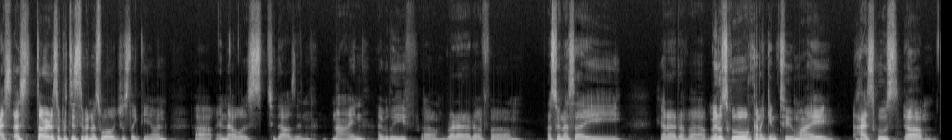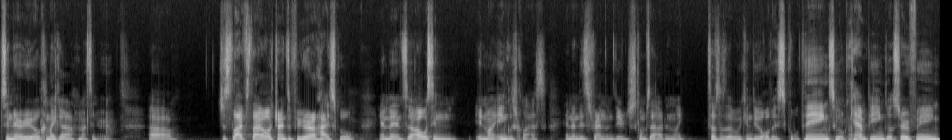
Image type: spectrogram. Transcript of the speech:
I, I started as a participant as well, just like Dion, uh, and that was 2009, I believe. Uh, right out of um, as soon as I got out of uh, middle school, kind of into my high school um, scenario, kind of like a not scenario, uh, just lifestyle, trying to figure out high school, and then so I was in in my English class, and then this random dude just comes out and like tells us that we can do all these cool things, go camping, go surfing,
